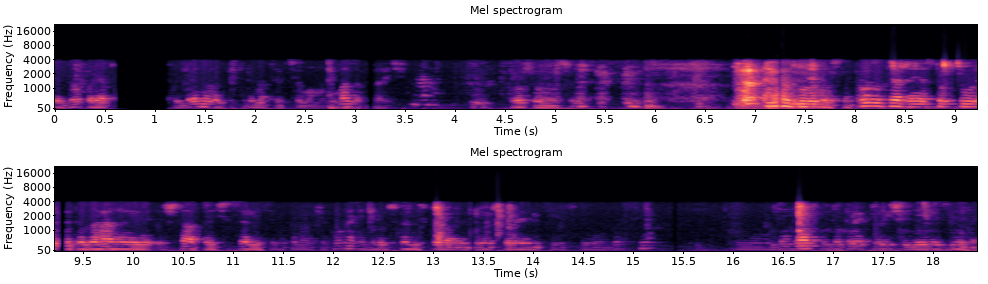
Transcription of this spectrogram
до порядку денного, підтримати в цілому. Нема заперечень? Прошу голосувати. Одноголосно. Про затвердження структури та загальної штатної чисельності виконавчих органів Боровської міської ради Боровського району Київської області. В додатку до проекту рішення є зміни.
